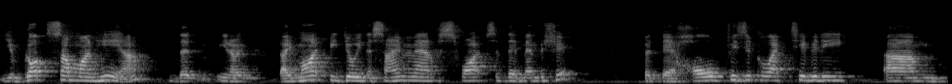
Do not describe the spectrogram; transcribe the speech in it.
you've got someone here that, you know, they might be doing the same amount of swipes of their membership, but their whole physical activity um,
